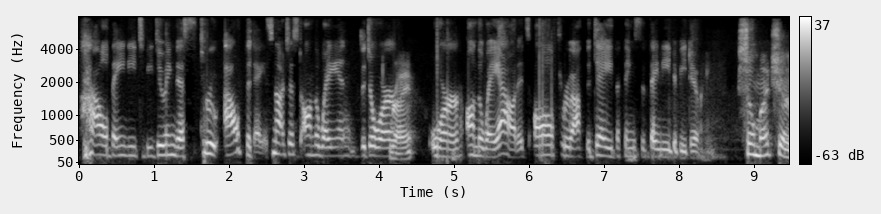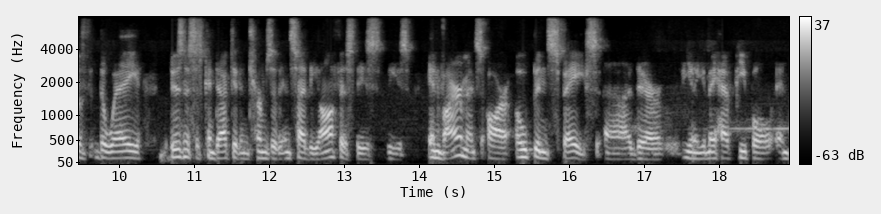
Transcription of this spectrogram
how they need to be doing this throughout the day. It's not just on the way in the door right. or on the way out. It's all throughout the day, the things that they need to be doing. So much of the way business is conducted in terms of inside the office, these these environments are open space. Uh, they're, you know, you may have people in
